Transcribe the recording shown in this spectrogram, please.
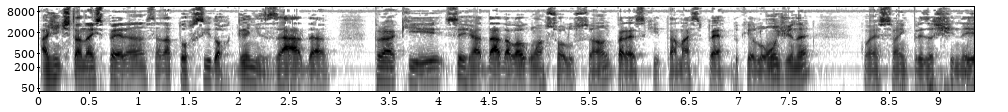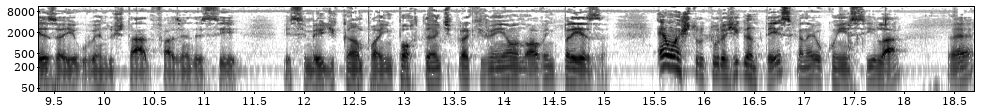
A gente está na esperança, na torcida organizada, para que seja dada logo uma solução, e parece que está mais perto do que longe, né? Com essa empresa chinesa aí, o governo do estado, fazendo esse, esse meio de campo aí importante para que venha uma nova empresa. É uma estrutura gigantesca, né? Eu conheci lá, né?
